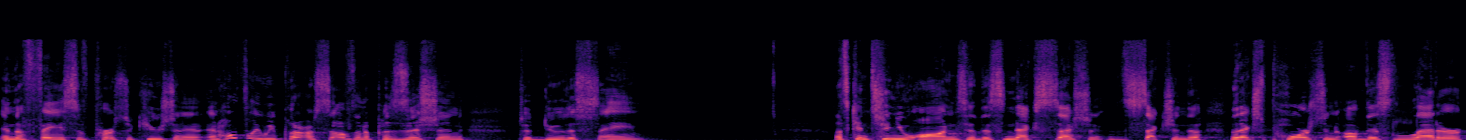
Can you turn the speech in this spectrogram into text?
in the face of persecution. And hopefully, we put ourselves in a position to do the same. Let's continue on to this next session, section, the, the next portion of this letter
